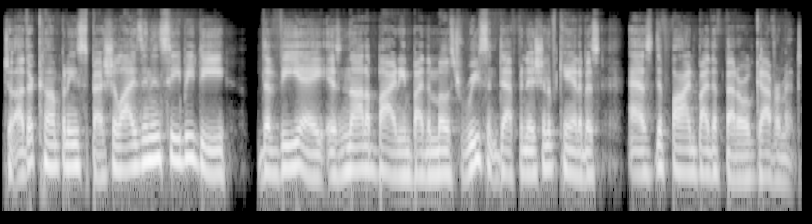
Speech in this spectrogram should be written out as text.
to other companies specializing in CBD, the VA is not abiding by the most recent definition of cannabis as defined by the federal government.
